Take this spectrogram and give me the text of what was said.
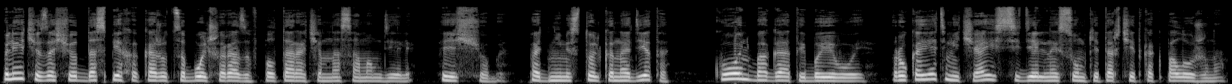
Плечи за счет доспеха кажутся больше раза в полтора, чем на самом деле. Еще бы, под ними столько надето. Конь богатый, боевой. Рукоять меча из сидельной сумки торчит, как положено.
